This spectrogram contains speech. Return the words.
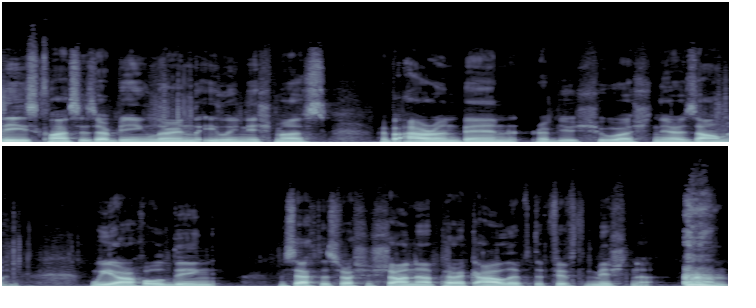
These classes are being learned Ili Nishmas, Rabbi Aaron ben Rabbi Yeshua Shner Zalman. We are holding Masechtas Rosh Hashanah, Perak Aleph, the fifth Mishnah. it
